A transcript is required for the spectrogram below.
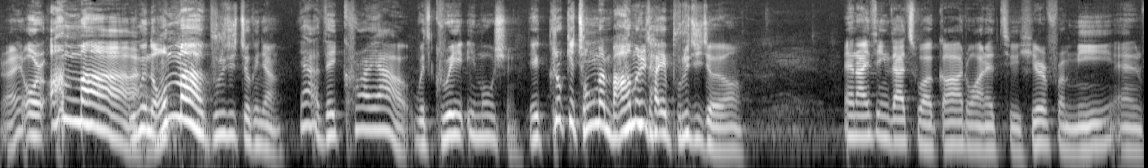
right? Or 엄마. 혹은 엄마 부르짖죠 그냥. Yeah, they cry out with great emotion. 예, 그렇게 정말 마음을 다해 부르짖어요. And I think that's what God wanted to hear from me and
